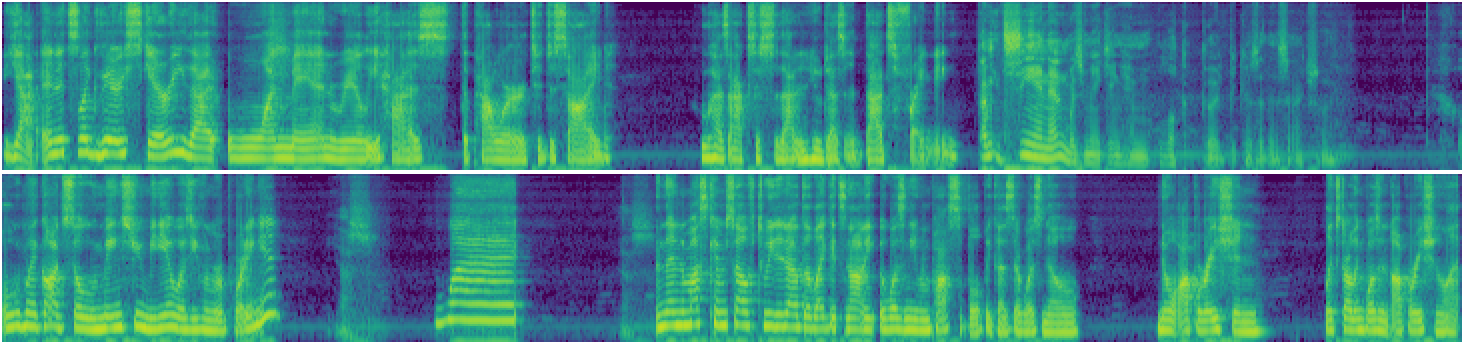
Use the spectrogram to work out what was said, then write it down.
Yeah, and it's like very scary that one man really has the power to decide who has access to that and who doesn't. That's frightening. I mean, CNN was making him look good because of this. Actually, Oh my god, so mainstream media was even reporting it? yes, What? yes. And then Musk himself tweeted out that like it's not it wasn't even possible because there was no no operation like Starlink wasn't operational at,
